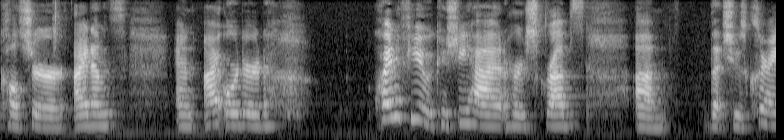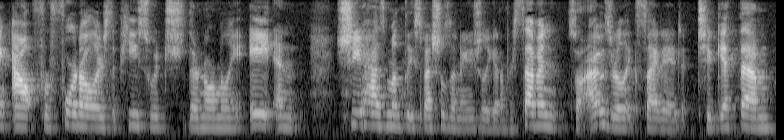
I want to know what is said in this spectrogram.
culture items, and I ordered quite a few because she had her scrubs um, that she was clearing out for $4 a piece, which they're normally eight. And she has monthly specials and I usually get them for seven. So I was really excited to get them.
